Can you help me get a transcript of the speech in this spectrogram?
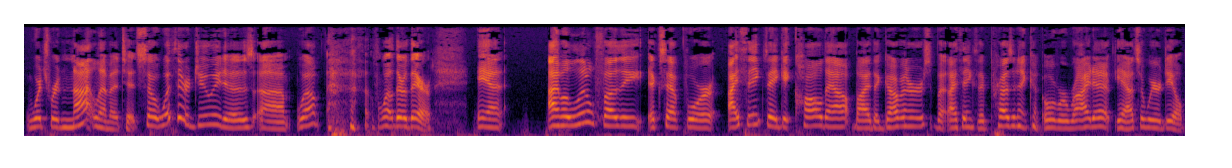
which were not limited. So, what they're doing is, um, well, well, they're there. And I'm a little fuzzy, except for I think they get called out by the governors, but I think the president can override it. Yeah, it's a weird deal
